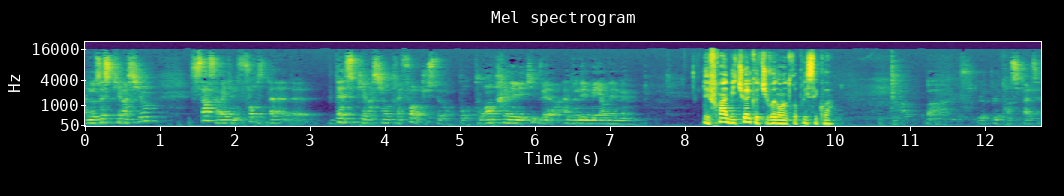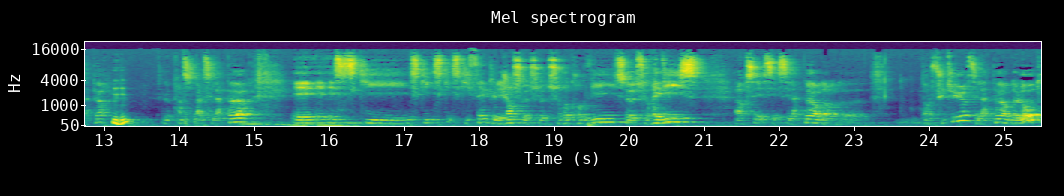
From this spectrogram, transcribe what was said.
à nos aspirations, ça, ça va être une force d'inspiration très forte justement, pour, pour entraîner l'équipe vers à donner le meilleur d'elle-même. Les freins habituels que tu vois dans l'entreprise, c'est quoi? Bah, le, principal, c'est la peur. Mm-hmm. Le principal, c'est la peur. Et, ce, qui, ce, qui, ce, qui, fait que les gens se, se, recroquevillent, se, se, raidissent. Alors c'est la peur dans, dans, le futur, c'est la peur de l'autre,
